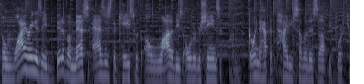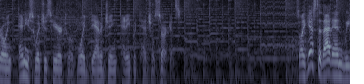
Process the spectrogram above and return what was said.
The wiring is a bit of a mess, as is the case with a lot of these older machines. I'm going to have to tidy some of this up before throwing any switches here to avoid damaging any potential circuits. So I guess to that end, we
